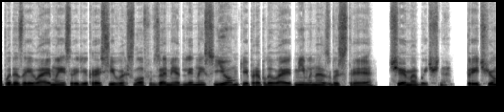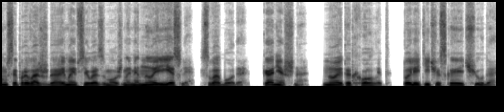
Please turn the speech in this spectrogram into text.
подозреваемые среди красивых слов в замедленной съемке проплывают мимо нас быстрее, чем обычно, причем сопровождаемые всевозможными «но и если». Свобода, конечно, но этот холод, политическое чудо,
